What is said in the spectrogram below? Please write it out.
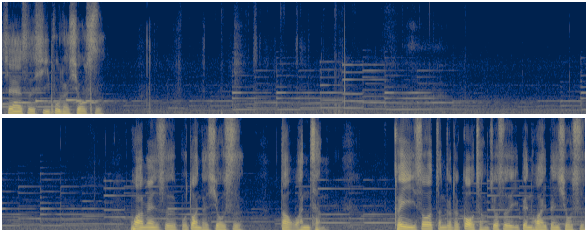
现在是细部的修饰。画面是不断的修饰到完成，可以说整个的过程就是一边画一边修饰。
